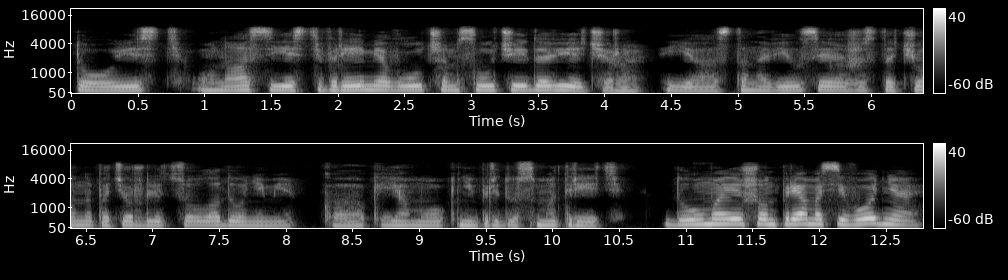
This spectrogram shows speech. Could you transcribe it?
То есть у нас есть время в лучшем случае до вечера. Я остановился и ожесточенно потер лицо ладонями. Как я мог не предусмотреть? Думаешь, он прямо сегодня?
